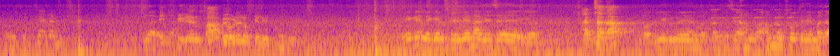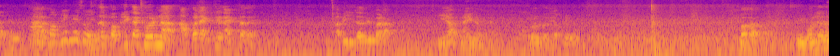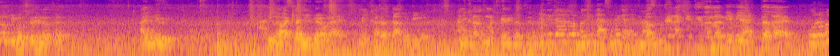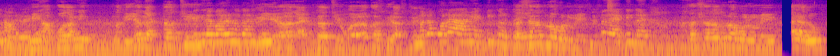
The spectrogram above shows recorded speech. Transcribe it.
एक्सपीरियंस था बेवड़े लोग के लिए। एक है लेकिन फिर भी ना जैसे अच्छा था। पब्लिक में मतलब जैसे हम हम लोग सोच रहे हैं मजाक है ना? हाँ हाँ। पब्लिक ने सोच इधर पब्लिक का छोड़ना अपन एक्टर एक्टर है। अभी इधर भी पड़ा ये अपना ही घर है। डोंट वरी अपने को। बघा मी बोलले ना मी मस्करी करतोय आय न्यू इट तिला वाटलं मी बेवडा आहे मी खरंच दारू पिलोय आणि खरंच मस्करी करतोय बघितलं असं नाही करायचं बघू दे ना किती जणांनी मी ऍक्टर आहे पोरं पण घाबरले मी हा पोरांनी रिअल ऍक्टरची ते तिला बरं नव्हतं आणि ते- रिअल ऍक्टरची ओळखच ती असते. मला बोला आम्ही ऍक्टिंग करतोय. कशाला तुला बोलू मी? मी पण ऍक्टिंग कर कशाला तुला बोलू मी? काय आलू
